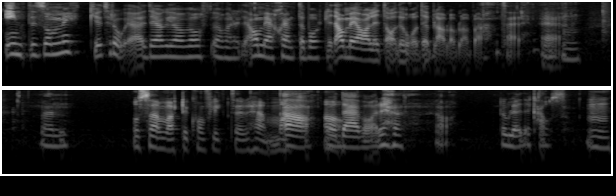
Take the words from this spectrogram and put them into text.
inte så mycket tror jag. Det, jag, var ofta, jag, var, ja, men jag skämtar bort lite. Ja, men jag har lite ADHD, bla bla bla. bla så. Eh, Men Och sen vart det konflikter hemma? ja, och där var det. Ja, då blev det kaos. Mm.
